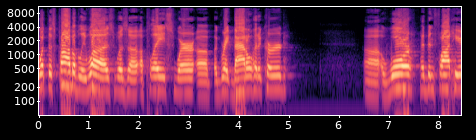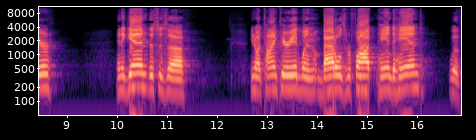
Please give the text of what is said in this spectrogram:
what this probably was was a, a place where a, a great battle had occurred uh, a war had been fought here. And again, this is a, you know, a time period when battles were fought hand to hand with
